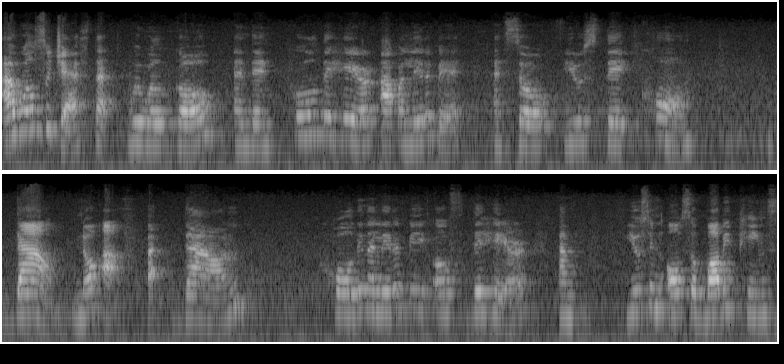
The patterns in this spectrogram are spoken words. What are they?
I will suggest that we will go and then hair up a little bit and so use the comb down, not up, but down, holding a little bit of the hair and using also bobby pins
